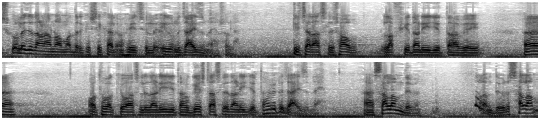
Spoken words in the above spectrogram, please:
স্কুলে যে দাঁড়ানো আমাদেরকে শেখানো হয়েছিল, এগুলো জায়জ নয় আসলে। টিচার আসলে সব লাফিয়ে দাঁড়িয়ে যেতে হবে হ্যাঁ? অথবা কেউ আসলে দাঁড়িয়ে যেতে হবে গেস্ট আসলে দাঁড়িয়ে যেতে হবে, এটা জায়জ নয়। হ্যাঁ সালাম দেবেন। সালাম দেবেন। সালাম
